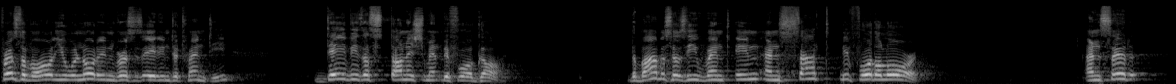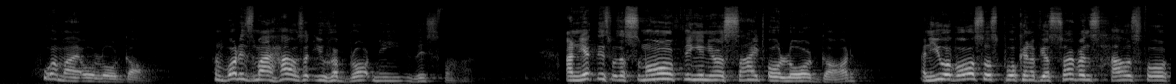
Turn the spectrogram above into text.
First of all, you will note in verses 18 to 20 David's astonishment before God. The Bible says he went in and sat before the Lord and said, Who am I, O Lord God? And what is my house that you have brought me this far? And yet this was a small thing in your sight, O Lord God. And you have also spoken of your servant's house for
